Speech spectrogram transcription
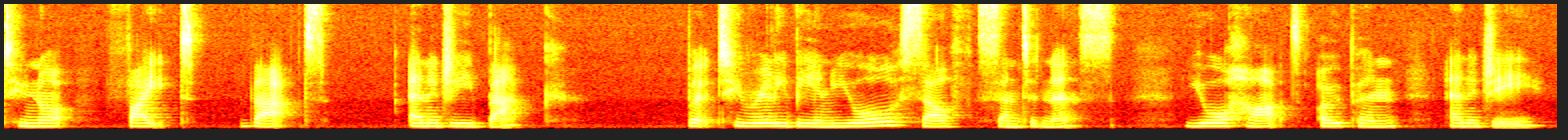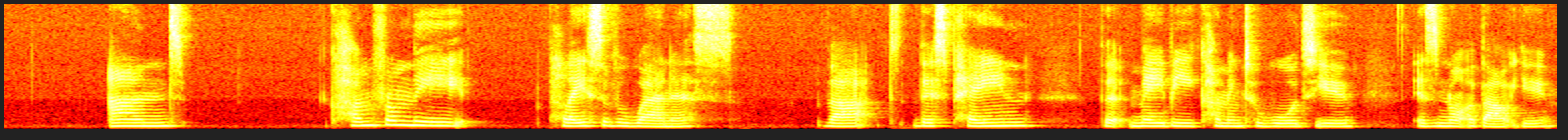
to not fight that energy back, but to really be in your self centeredness, your heart open energy, and come from the place of awareness that this pain that may be coming towards you is not about you.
